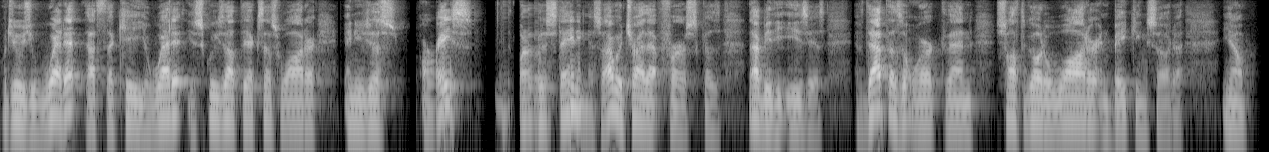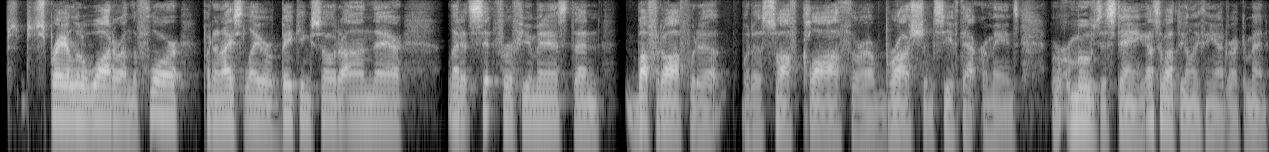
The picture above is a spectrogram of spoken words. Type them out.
What you do is you wet it. That's the key. You wet it, you squeeze out the excess water, and you just erase whatever staining is. So I would try that first because that'd be the easiest. If that doesn't work, then she'll have to go to water and baking soda. You know, spray a little water on the floor, put a nice layer of baking soda on there, let it sit for a few minutes, then buff it off with a with a soft cloth or a brush and see if that remains removes the staining. That's about the only thing I'd recommend.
